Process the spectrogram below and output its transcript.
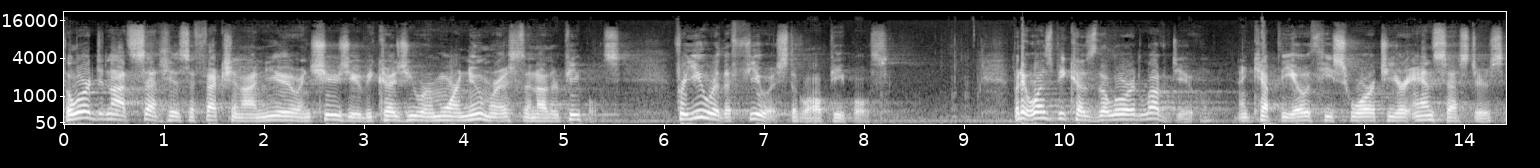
The Lord did not set his affection on you and choose you because you were more numerous than other peoples, for you were the fewest of all peoples. But it was because the Lord loved you and kept the oath he swore to your ancestors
